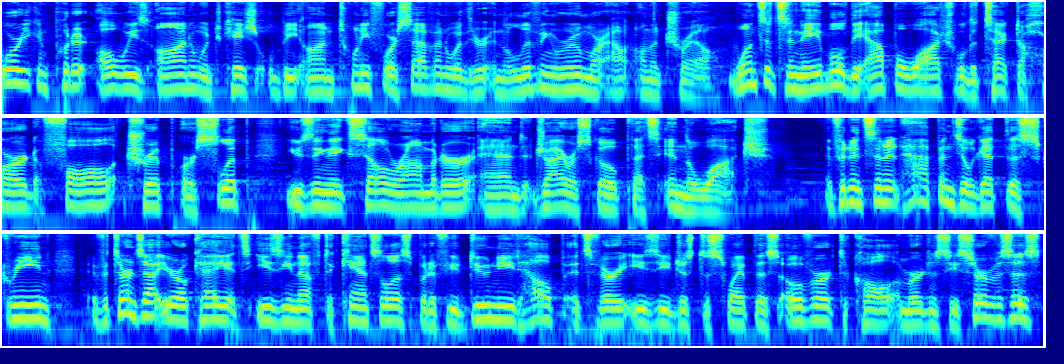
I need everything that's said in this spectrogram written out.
or you can put it always on, in which case it will be on 24 7, whether you're in the living room or out on the trail. Once it's enabled, the Apple Watch will detect a hard fall, trip, or slip using the accelerometer and gyroscope that's in the watch. If an incident happens, you'll get this screen. If it turns out you're okay, it's easy enough to cancel this, but if you do need help, it's very easy just to swipe this over to call emergency services.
